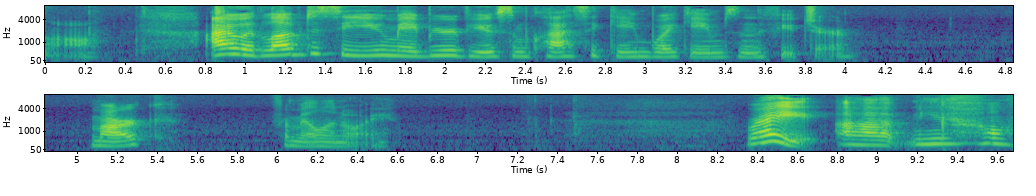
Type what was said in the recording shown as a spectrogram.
Aw. I would love to see you maybe review some classic Game Boy games in the future. Mark from Illinois. Right. Uh, you know,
